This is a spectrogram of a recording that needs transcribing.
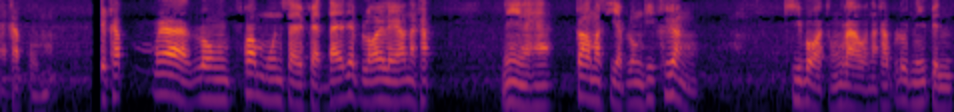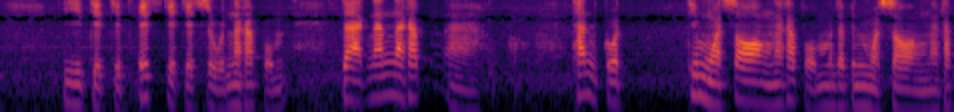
นะครับผมครับเมื่อลงข้อมูลใส่แฟลชไดร์เรียบร้อยแล้วนะครับ นี่นะฮะก็มาเสียบลงที่เครื่องคีย์บอร์ดของเรานะครับ รุ่นนี้เป็น e 7 7 s 7 7 0นะครับผมจากนั้นนะครับท่านกดที่หมวดซองนะครับผมมันจะเป็นหมวดซองนะครับ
